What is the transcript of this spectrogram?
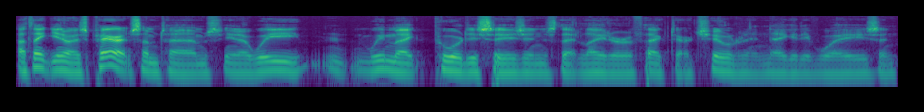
I think you know, as parents, sometimes you know we we make poor decisions that later affect our children in negative ways, and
